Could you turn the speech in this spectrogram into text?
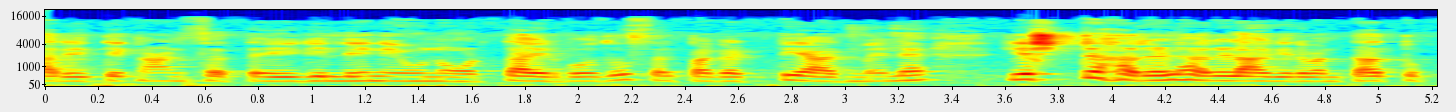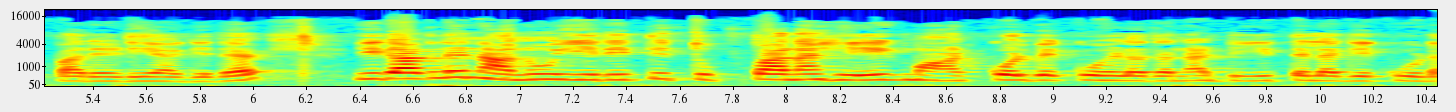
ಆ ರೀತಿ ಕಾಣಿಸುತ್ತೆ. ಈಗ ಇಲ್ಲಿ ನೀವು ನೋಡ್ತಾ ಇರ್ಬೋದು, ಸ್ವಲ್ಪ ಗಟ್ಟಿ ಆದಮೇಲೆ ಎಷ್ಟು ಹರಳು ಹರಳಾಗಿರುವಂಥ ತುಪ್ಪ ರೆಡಿಯಾಗಿದೆ ಈಗಾಗಲೇ ನಾನು ಈ ರೀತಿ ತುಪ್ಪನ ಹೇಗೆ ಮಾಡ್ಕೊಳ್ಬೇಕು ಹೇಳೋದನ್ನು ಡೀಟೇಲಾಗಿ ಕೂಡ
